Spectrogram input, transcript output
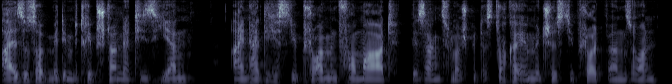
Also sollten wir den Betrieb standardisieren. Einheitliches Deployment-Format. Wir sagen zum Beispiel, dass Docker-Images deployed werden sollen.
